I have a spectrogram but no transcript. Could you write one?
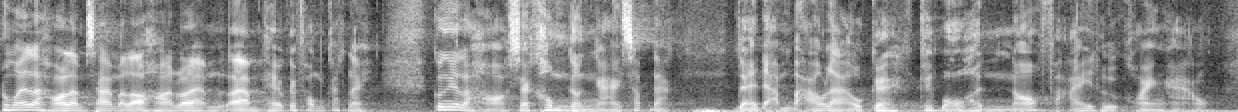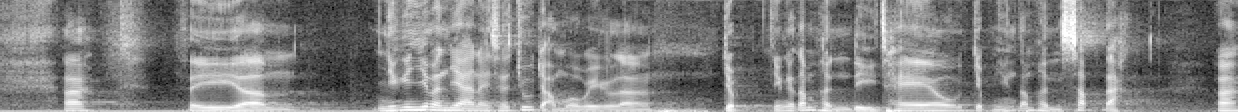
Không phải là họ làm sai mà là họ làm làm theo cái phong cách này. Có nghĩa là họ sẽ không ngần ngại sắp đặt để đảm bảo là ok cái bộ hình nó phải được hoàn hảo. À, thì um, những cái nhiếp ảnh gia này sẽ chú trọng vào việc là chụp những cái tấm hình detail chụp những tấm hình sắp đặt. À,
